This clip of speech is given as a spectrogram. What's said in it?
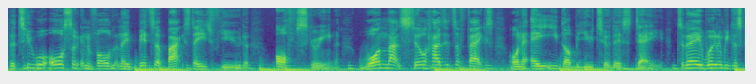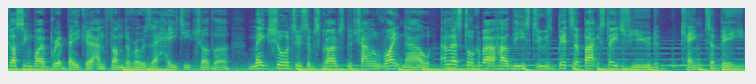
the two were also involved in a bitter backstage feud off screen, one that still has its effects on AEW to this day. Today, we're going to be discussing why Britt Baker and Thunder Rosa hate each other. Make sure to subscribe to the channel right now, and let's talk about how these two's bitter backstage feud came to be.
